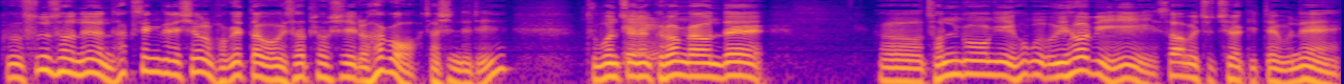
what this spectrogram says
그 순서는 학생들이 시험을 보겠다고 의사 표시를 하고 자신들이 두 번째는 네. 그런 가운데 어, 전공이 혹은 의협이 싸움을 주체했기 때문에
